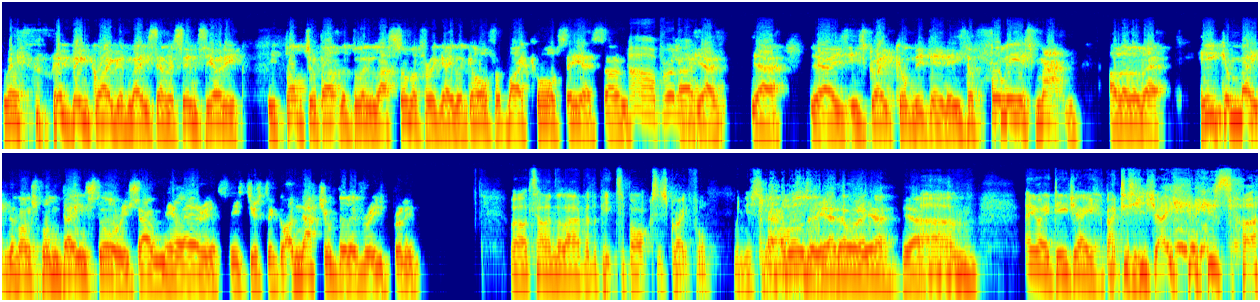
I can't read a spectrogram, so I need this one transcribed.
we we've been quite good mates ever since. He only he popped up out the blue last summer for a game of golf at my course here. So oh, brilliant! Uh, yeah, yeah, yeah. He's, he's great company, Dean. He's the funniest man I've ever met. He can make the most mundane story sound hilarious. He's just got a natural delivery. He's brilliant. Well, tell him the lad with the pizza box is grateful when you see yeah, I will do. Yeah, don't worry. Yeah, yeah. Um, anyway, DJ, back to DJ. Uh,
